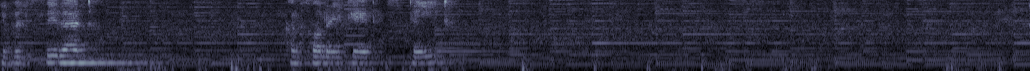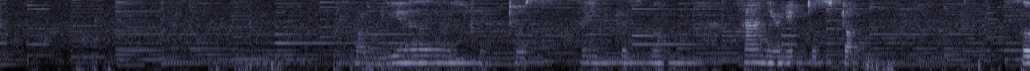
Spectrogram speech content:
You will see that consolidated state this one and you need to stop. So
